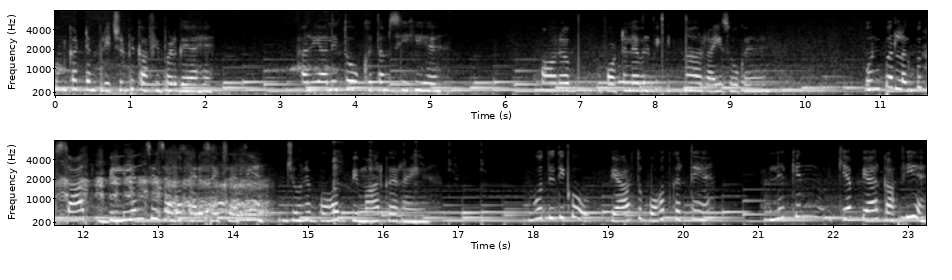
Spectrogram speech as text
उनका टेम्परेचर भी काफ़ी बढ़ गया है। हरियाली तो ख़त्म सी ही है। और अब वाटर लेवल भी इतना राइज हो गया है। उन पर लगभग सात बिलियन से ज़्यादा पैरासाइट्स रहते हैं, जो उन्हें बहुत बीमार कर रहे हैं। वो दीदी को प्यार तो बहुत करते हैं, लेकिन क्या प्यार काफ़ी है?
